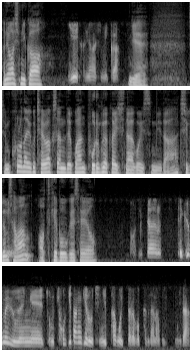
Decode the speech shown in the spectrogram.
안녕하십니까? 예, 안녕하십니까? 예. 지금 코로나19 재확산되고 한 보름 가까이 지나고 있습니다. 지금 예. 상황 어떻게 보고 계세요? 어, 일단 대규모 유행의 좀 초기 단계로 진입하고 있다라고 판단하고 있습니다.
